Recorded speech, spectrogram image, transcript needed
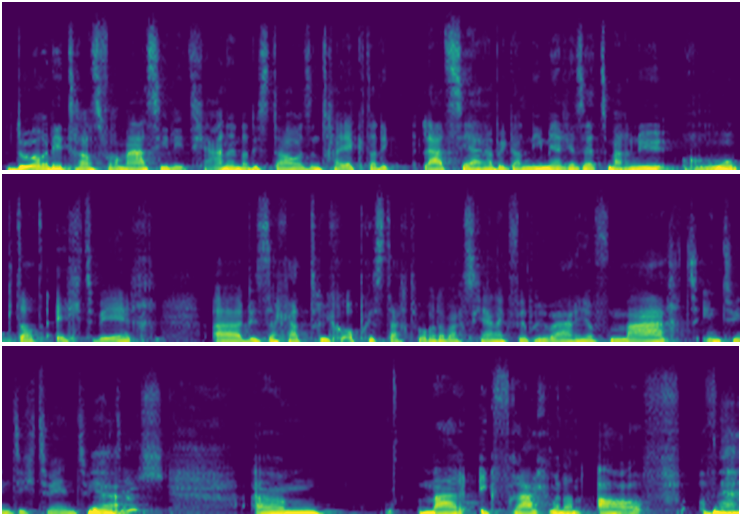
door die transformatie liet gaan. En dat is trouwens een traject dat ik... Laatste jaar heb ik dat niet meer gezet, maar nu roept dat echt weer. Eh, dus dat gaat terug opgestart worden, waarschijnlijk februari of maart in 2022. Ehm, maar ik vraag me dan af, van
